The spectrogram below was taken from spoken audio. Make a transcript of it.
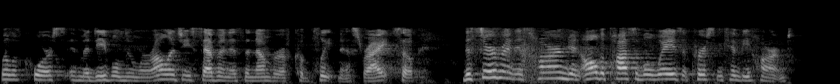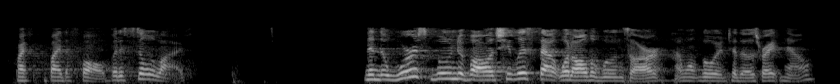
Well, of course, in medieval numerology, seven is the number of completeness, right? So the servant is harmed in all the possible ways a person can be harmed by, by the fall, but is still alive. Then the worst wound of all, and she lists out what all the wounds are. I won't go into those right now.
